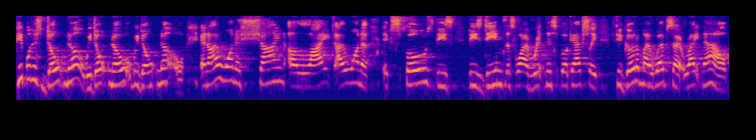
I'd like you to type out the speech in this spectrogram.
People just don't know. We don't know what we don't know. And I want to shine a light. I want to expose these, these demons. That's why I've written this book. Actually, if you go to my website right now,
